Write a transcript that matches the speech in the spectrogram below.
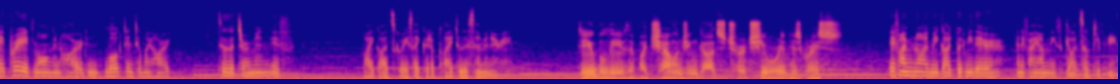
I prayed long and hard and looked into my heart to determine if, by God's grace, I could apply to the seminary. Do you believe that by challenging God's church, you were in His grace? If I'm not, may God put me there, and if I am, may God so keep me.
